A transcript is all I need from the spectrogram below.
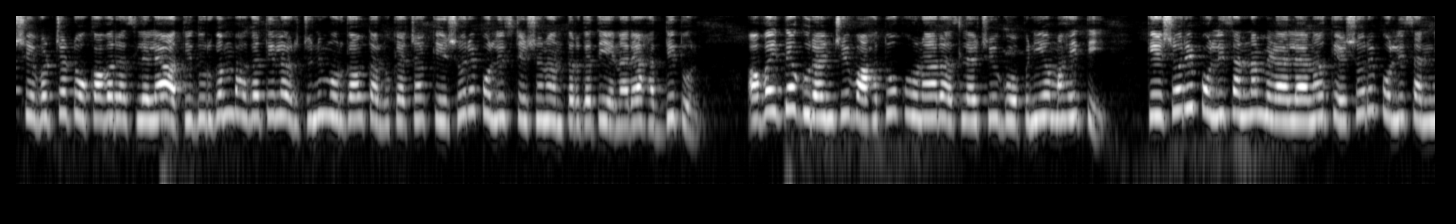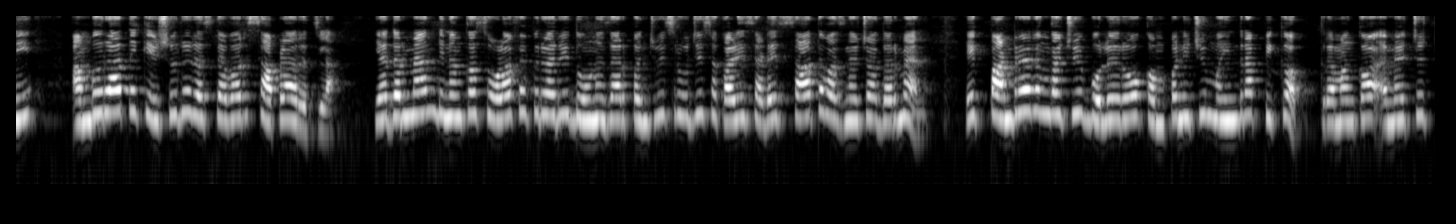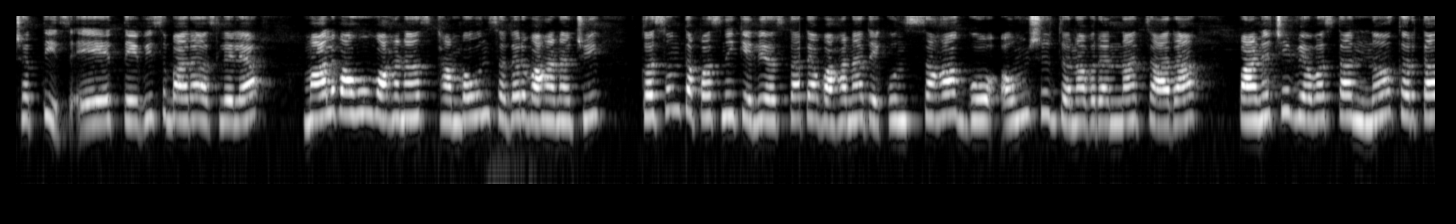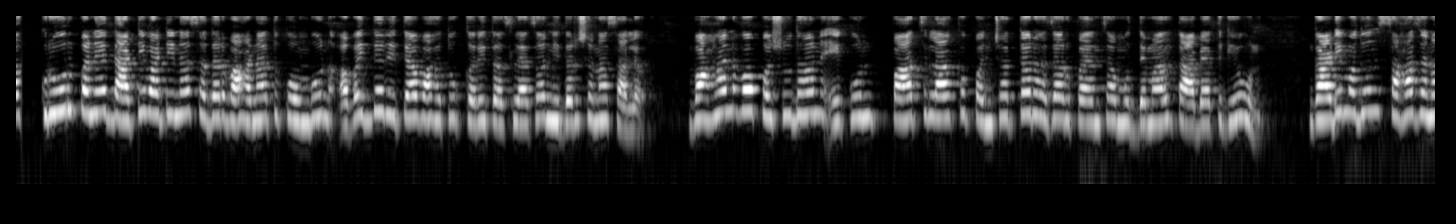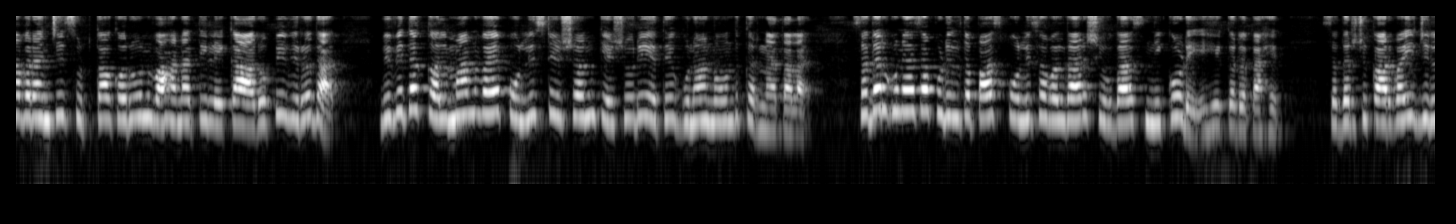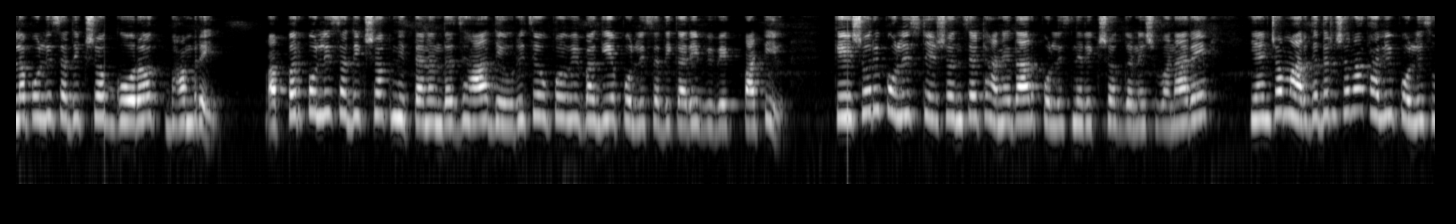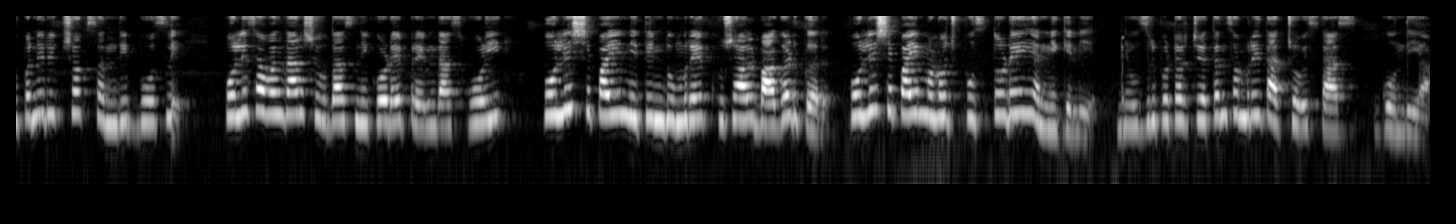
शेवटच्या टोकावर असलेल्या अतिदुर्गम भागातील अर्जुनी मोरगाव तालुक्याच्या केशोरी पोलीस स्टेशन अंतर्गत येणाऱ्या हद्दीतून अवैध गुरांची वाहतूक होणार असल्याची गोपनीय माहिती केशोरी पोलिसांना मिळाल्यानं केशोरी पोलिसांनी आंबोरा ते केशोरी रस्त्यावर सापळा रचला. या दरम्यान दिनांक सोळा फेब्रुवारी दोन हजार पंचवीस रोजी सकाळी साडेसात वाजण्याच्या दरम्यान एक पांढऱ्या रंगाची बोलेरो कंपनीची महिंद्रा पिकअप क्रमांक एम एच छत्तीस ए तेवीस बारा असलेल्या मालवाहू वाहनास थांबवून सदर वाहनाची कसून तपासणी केली असता त्या वाहनात एकूण सहा गो अंश जनावरांना चारा पाण्याची व्यवस्था न करता क्रूरपणे दाटीवाटीनं सदर वाहनात कोंबून अवैधरित्या वाहतूक करीत असल्याचं निदर्शनास आलं. वाहन व पशुधन एकूण पाच लाख पंच्याहत्तर हजार रुपयांचा मुद्देमाल ताब्यात घेऊन गाडीमधून सहा जनावरांची सुटका करून वाहनातील एका आरोपी विरोधात विविध कलमान्वये पोलीस स्टेशन केशोरी येथे गुन्हा नोंद करण्यात आलाय. सदर गुन्ह्याचा पुढील तपास पोलीस हवालदार शिवदास निकोडे हे करत आहेत. सदरची कारवाई जिल्हा पोलीस अधीक्षक गोरख भांबरे अप्पर पोलीस अधीक्षक नित्यानंद झा देवरीचे उपविभागीय पोलीस अधिकारी विवेक पाटील केशोरी पोलीस स्टेशनचे ठाणेदार पोलीस निरीक्षक गणेश वनारे यांच्या मार्गदर्शनाखाली पोलीस उपनिरीक्षक संदीप भोसले पोलीस हवालदार शिवदास निकोडे प्रेमदास होळी पोलीस शिपाई नितीन डुमरे खुशाल बागडकर पोलीस शिपाई मनोज पुस्तोडे यांनी केली न्यूज रिपोर्टर चेतन समरीत आज चोवीस तास गोंदिया.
